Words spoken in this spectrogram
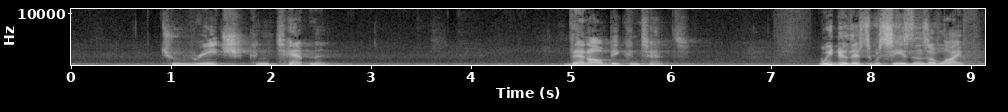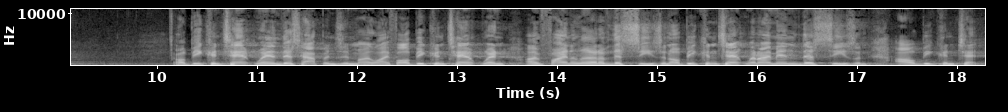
to reach contentment. Then I'll be content. We do this with seasons of life. I'll be content when this happens in my life. I'll be content when I'm finally out of this season. I'll be content when I'm in this season. I'll be content.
